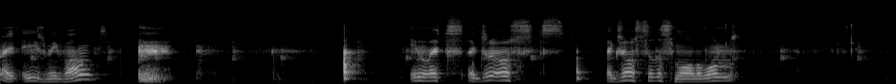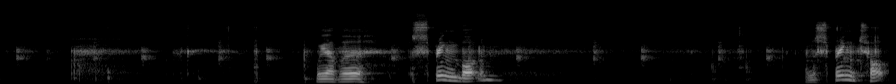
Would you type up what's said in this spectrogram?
Right, ease me valves. Inlets, exhausts, exhausts are the smaller ones. We have a spring bottom and a spring top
